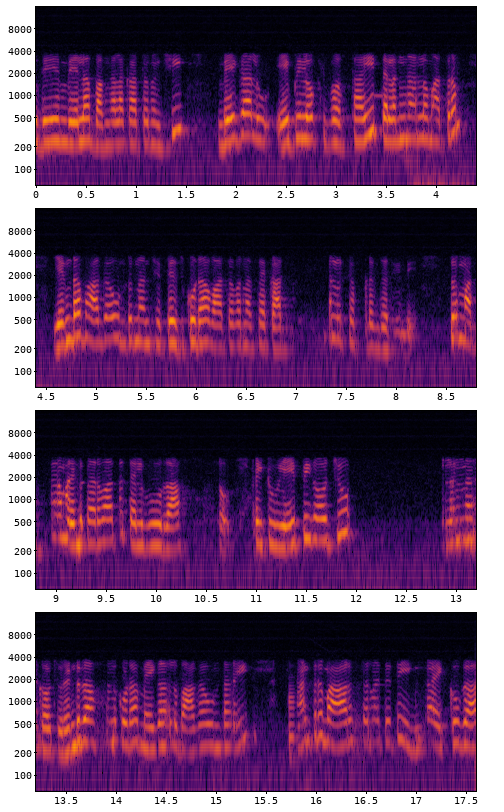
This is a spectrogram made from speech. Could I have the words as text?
ఉదయం వేళ బంగాళాఖాతం నుంచి మేఘాలు ఏపీలోకి వస్తాయి. తెలంగాణలో మాత్రం ఎండ బాగా ఉంటుందని చెప్పేసి కూడా వాతావరణ శాఖ అధికారులు చెప్పడం జరిగింది. సో మధ్యాహ్నం రెండు తర్వాత తెలుగు రాష్ట్రాల్లో ఇటు ఏపీ కావచ్చు తెలంగాణ కావచ్చు రెండు రాష్ట్రాలు కూడా మేఘాలు బాగా ఉంటాయి. సాయంత్రం ఆరు తర్వాత అయితే ఇంకా ఎక్కువగా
